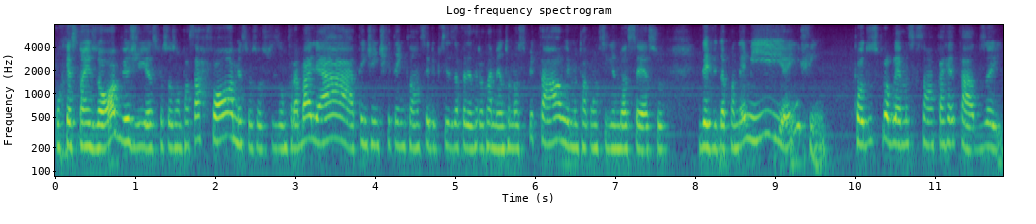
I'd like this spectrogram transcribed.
por questões óbvias de as pessoas vão passar fome, as pessoas precisam trabalhar, tem gente que tem câncer e precisa fazer tratamento no hospital e não está conseguindo acesso devido à pandemia, enfim, todos os problemas que são acarretados aí.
